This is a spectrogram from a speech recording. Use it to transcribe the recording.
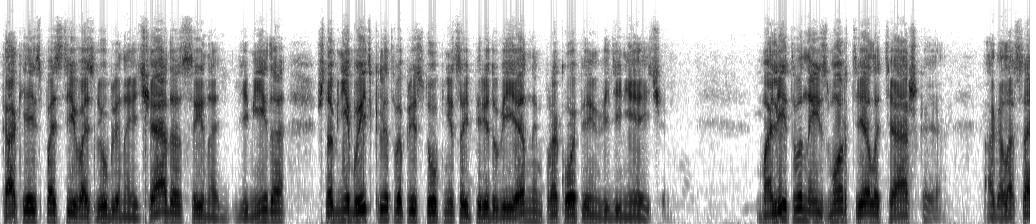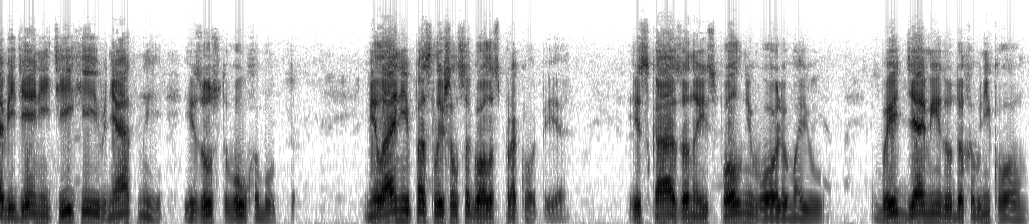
как ей спасти возлюбленное чадо, сына Демида, чтобы не быть клятвопреступницей перед увиенным Прокопием Веденеичем. Молитва на измор тела тяжкая, а голоса видений тихие и внятные, из уст в ухо будто. Мелании послышался голос Прокопия. «И сказано, исполни волю мою, быть Диамиду духовником,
